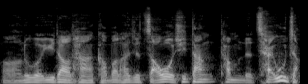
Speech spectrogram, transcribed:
哦，如果遇到他，搞不好他就找我去当他们的财务长。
